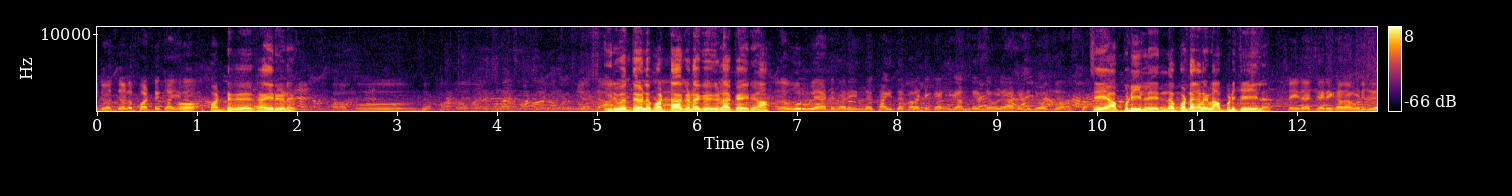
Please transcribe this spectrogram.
இருபத்தேழு பட்டு காய் ஓ, பட்டுக்கு கயிறு கிடக்கு இருபத்தேழு பட்டா கிடக்கு இலக்கயிறு ஊர் விளையாட்டு மாதிரி இந்த கை தக்காளி காட்டி அந்த இந்த விளையாட்டு சரி அப்படி இல்லை. இந்த பட்டங்களுக்கெல்லாம் அப்படி செய்யல. செய்தா சரி கதை படிச்சு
